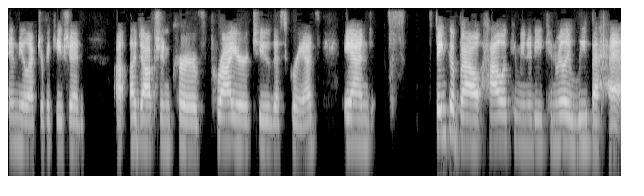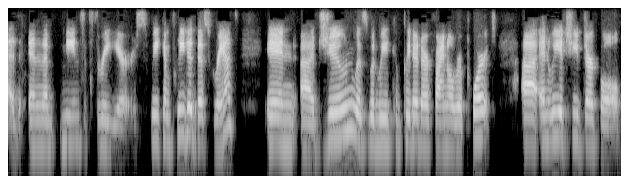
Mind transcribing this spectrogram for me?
in the electrification uh, adoption curve prior to this grant. And think about how a community can really leap ahead in the means of three years. We completed this grant in uh, June was when we completed our final report uh, and we achieved our goal.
